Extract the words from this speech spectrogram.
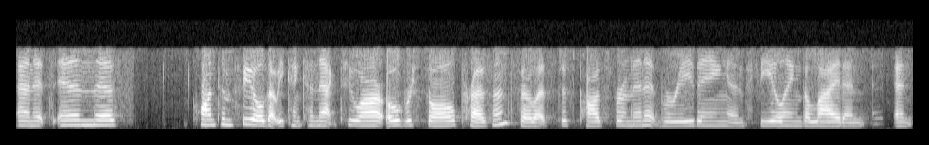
And it's in this quantum field that we can connect to our oversoul presence. So let's just pause for a minute, breathing and feeling the light and, and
